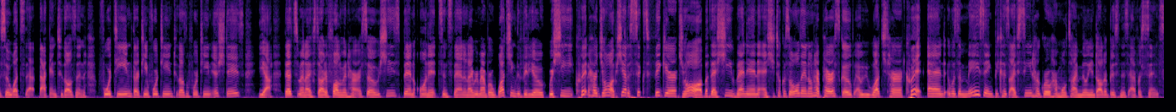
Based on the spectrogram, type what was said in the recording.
So, what's that? Back in 2014, 13, 14, 2014 ish days. Yeah, that's when I started following her. So, she's been on it since then. And I remember watching the video where she quit her job. She had a six figure job that she went in and she took us all in on her Periscope and we watched her quit. And it was amazing because I've seen her grow her multi million dollar business ever since.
